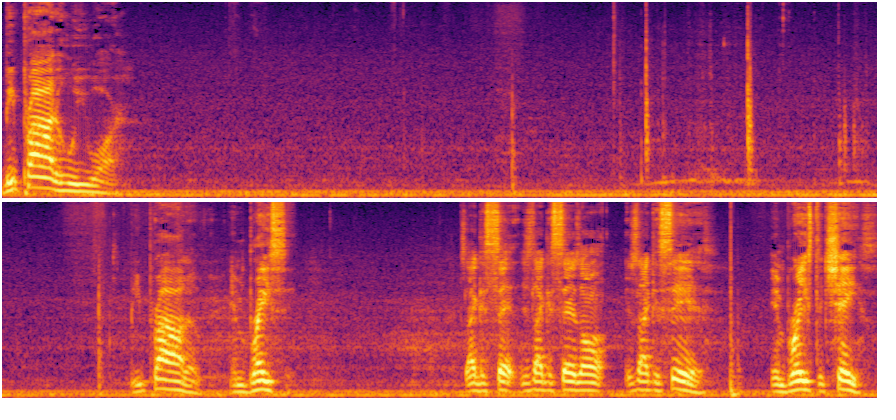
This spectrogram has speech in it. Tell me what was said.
be proud of who you are. Be proud of it. Embrace it. It's like it said. It's like it says on. It's like it says. Embrace the chase.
